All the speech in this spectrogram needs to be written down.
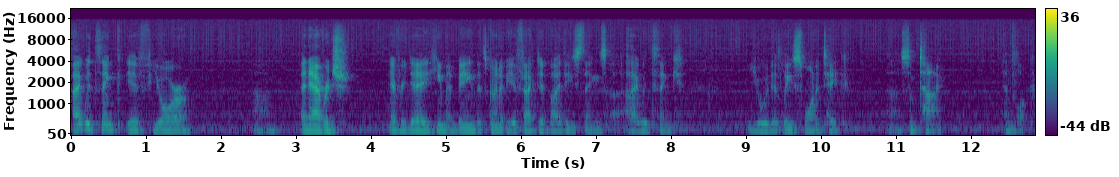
I would think if you're um, an average, everyday human being that's going to be affected by these things, I would think you would at least want to take uh, some time and look.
